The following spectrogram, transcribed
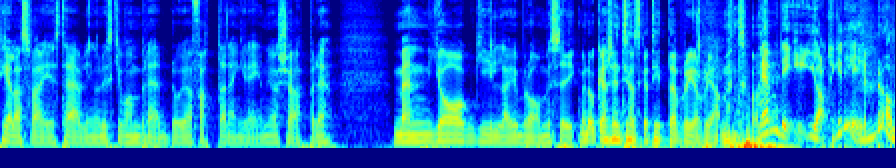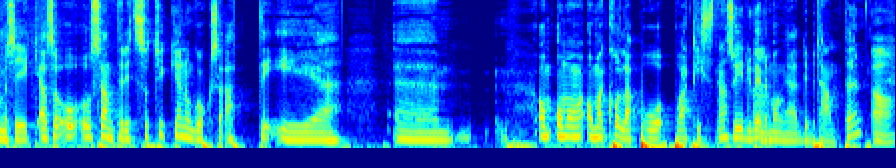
hela Sveriges tävling och det ska vara en bredd och jag fattar den grejen och jag köper det. Men jag gillar ju bra musik, men då kanske inte jag ska titta på det programmet. Nej men det, jag tycker det är bra musik. Alltså, och, och samtidigt så tycker jag nog också att det är... ehm, om, om, man- om man kollar på, på artisterna så är det väldigt Ja. många debutanter. Ja,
